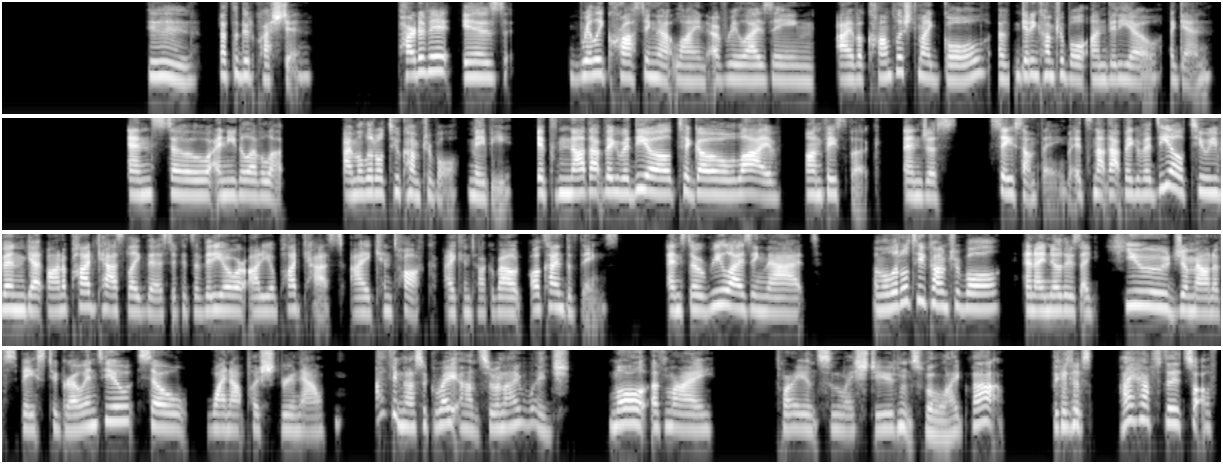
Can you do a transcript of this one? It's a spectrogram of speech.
Mm, that's a good question. Part of it is really crossing that line of realizing I've accomplished my goal of getting comfortable on video again. And so I need to level up. I'm a little too comfortable, maybe. It's not that big of a deal to go live on Facebook and just say something. It's not that big of a deal to even get on a podcast like this. If it's a video or audio podcast, I can talk. I can talk about all kinds of things. And so realizing that I'm a little too comfortable and I know there's a huge amount of space to grow into. So why not push through now? I think that's a great answer. And I wish more of my clients and my students were like that because I have to sort of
